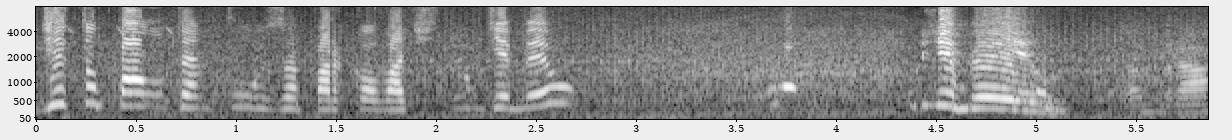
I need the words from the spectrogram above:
Gdzie to panu ten pół zaparkować? Tu gdzie był? Gdzie był? Dobra.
